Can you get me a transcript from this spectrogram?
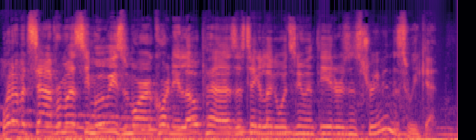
what up? It's time for Must See Movies with Mario Courtney Lopez. Let's take a look at what's new in theaters and streaming this weekend.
